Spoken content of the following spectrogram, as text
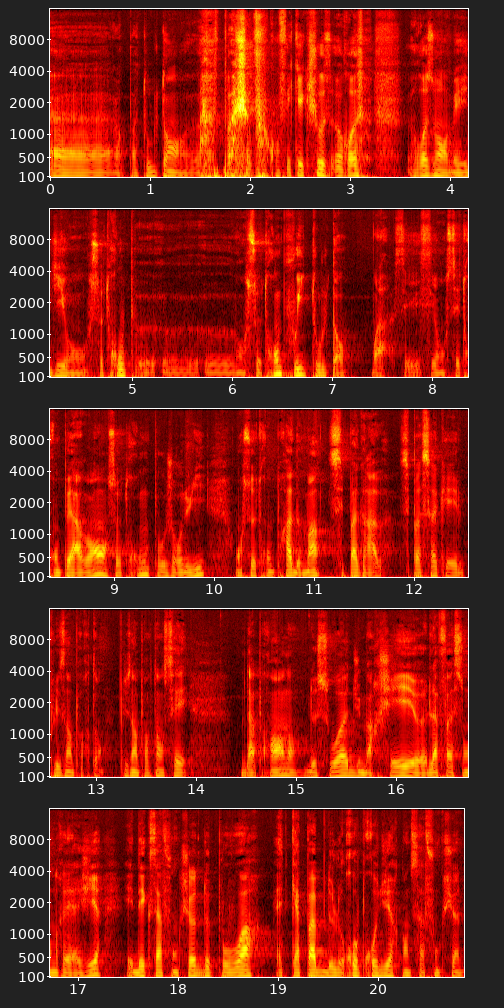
Euh, alors pas tout le temps, euh, pas à chaque fois qu'on fait quelque chose, heureusement, mais je dis on se trompe, euh, on se trompe, oui, tout le temps. Voilà, c'est, on s'est trompé avant, on se trompe aujourd'hui, on se trompera demain, c'est pas grave, c'est pas ça qui est le plus important. Le plus important, c'est d'apprendre de soi, du marché, de la façon de réagir, et dès que ça fonctionne, de pouvoir être capable de le reproduire quand ça fonctionne.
